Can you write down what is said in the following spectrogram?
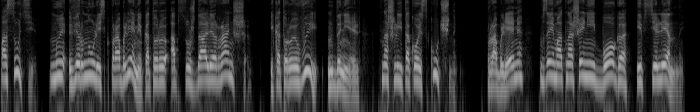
По сути, мы вернулись к проблеме, которую обсуждали раньше, и которую вы, Даниэль, нашли такой скучной. Проблеме взаимоотношений Бога и Вселенной.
